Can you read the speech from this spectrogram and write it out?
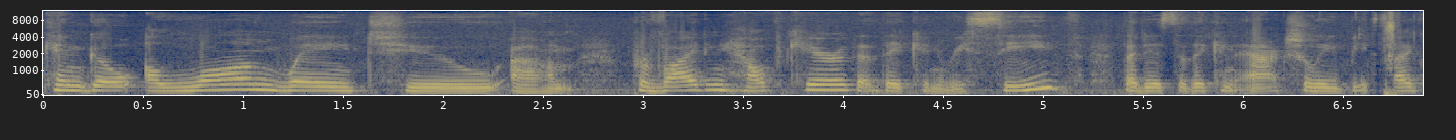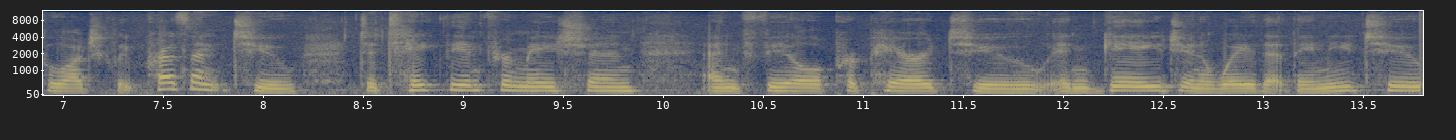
can go a long way to um, providing health care that they can receive, that is, that they can actually be psychologically present to, to take the information and feel prepared to engage in a way that they need to.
